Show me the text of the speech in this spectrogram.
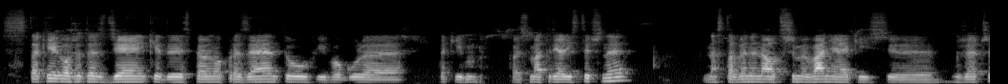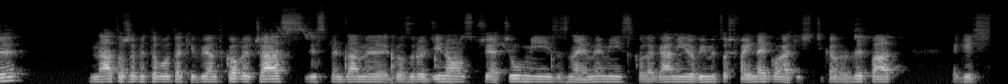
z takiego, że to jest dzień, kiedy jest pełno prezentów i w ogóle taki jest materialistyczny, nastawiony na otrzymywanie jakichś y, rzeczy, na to, żeby to był taki wyjątkowy czas, gdzie spędzamy go z rodziną, z przyjaciółmi, ze znajomymi, z kolegami, robimy coś fajnego, jakiś ciekawy wypad, jakieś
